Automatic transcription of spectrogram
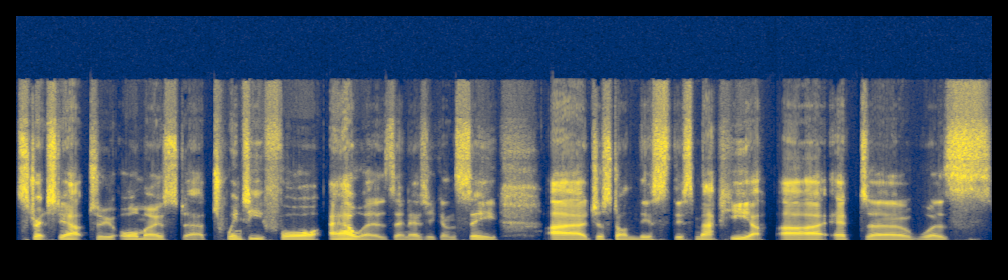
stretched out to almost uh, 24 hours, and as you can see, uh, just on this this map here, uh, it was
